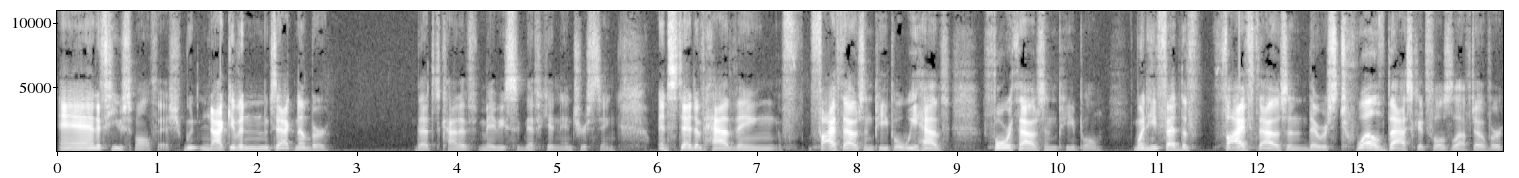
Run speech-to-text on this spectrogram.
and a few small fish. We're not given an exact number that's kind of maybe significant and interesting. Instead of having 5,000 people, we have 4,000 people. When he fed the 5,000, there was 12 basketfuls left over.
